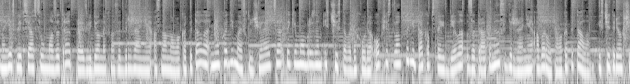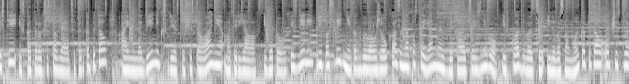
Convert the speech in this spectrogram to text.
Но если вся сумма затрат, произведенных на содержание основного капитала, необходимо исключается таким образом из чистого дохода общества, то не так обстоит дело с затратами на содержание оборотного капитала. Из четырех частей, из которых составляется этот капитал, а именно денег, средств существования, материалов и готовых изделий, три последние, как было уже указано, постоянно извлекаются из него и вкладываются или в основной капитал общества,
